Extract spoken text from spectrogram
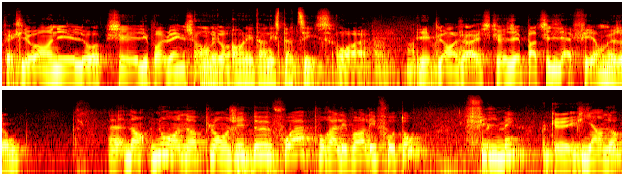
Fait que là, on est là, puis les problèmes sont On est, là. on est en expertise. Ouais. Les plongeurs, est-ce qu'ils faisaient partie de la firme, eux autres? Euh, non, nous, on a plongé deux fois pour aller voir les photos, filmer, OK. puis il y en a.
